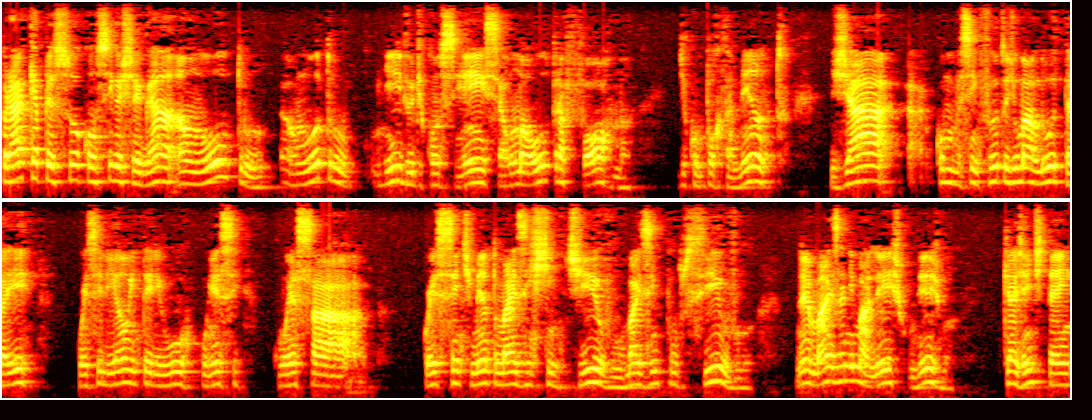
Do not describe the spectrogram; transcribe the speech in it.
para que a pessoa consiga chegar a um outro, a um outro nível de consciência, uma outra forma de comportamento, já como assim fruto de uma luta aí com esse leão interior, com esse com essa com esse sentimento mais instintivo, mais impulsivo, né, mais animalesco mesmo que a gente tem.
